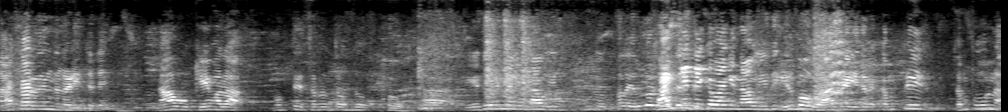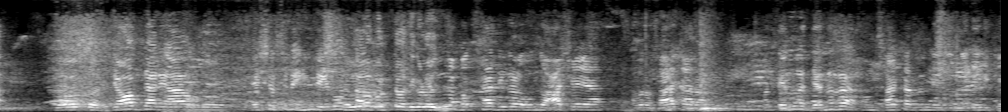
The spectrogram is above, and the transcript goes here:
ಸಹಕಾರದಿಂದ ನಡೀತದೆ ನಾವು ಕೇವಲ ಮುಕ್ತೇಶ್ವರ ಅಂತ ಒಂದು ಎದುರಿನಲ್ಲಿ ನಾವು ಸಾಂಕೇತಿಕವಾಗಿ ನಾವು ಇದು ಇರಬಹುದು ಆದರೆ ಇದರ ಕಂಪ್ಲೀಟ್ ಸಂಪೂರ್ಣ ಜವಾಬ್ದಾರಿ. ಆ ಒಂದು ಯಶಸ್ಸಿನ ಹಿಂದೆ ಇರುವಂತಹ ಭಕ್ತಾದಿಗಳು ಎಲ್ಲ ಭಕ್ತಾದಿಗಳ ಒಂದು ಆಶಯ ಅವರ ಸಹಕಾರ. ಮತ್ತೆ ಎಲ್ಲ ಜನರ ಒಂದು ಸಹಕಾರದಲ್ಲಿ ನಡೆಯಲಿಕ್ಕೆ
